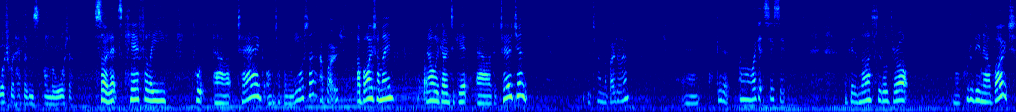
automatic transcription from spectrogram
watch what happens on the water. So let's carefully put our tag on top of the water. A boat. A boat, I mean. Now we're going to get our detergent You turn the boat around. and I'll get it. Oh, I get seasick. I'll get a nice little drop. We'll put it in our boat.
